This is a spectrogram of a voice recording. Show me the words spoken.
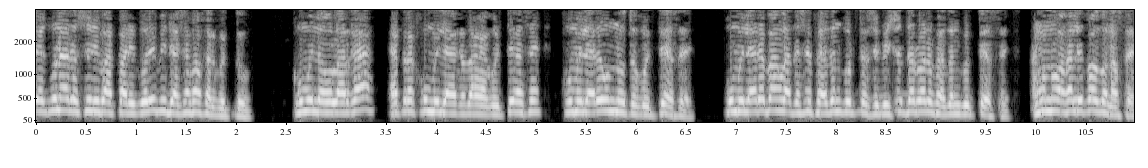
বেগুন আর চুরি করে বিদেশে পাচার করতো। কুমিল্লা ওলার গা এতটা কুমিল্লা জায়গা করতে আছে, কুমিল্লারে উন্নত করতে আছে। কুমিল্লারে বাংলাদেশে ফেদন করতে আছে বিশ্ব দরবারে ফেদন করতে আছে আঙ্গ নোয়াখালী কজন আছে?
